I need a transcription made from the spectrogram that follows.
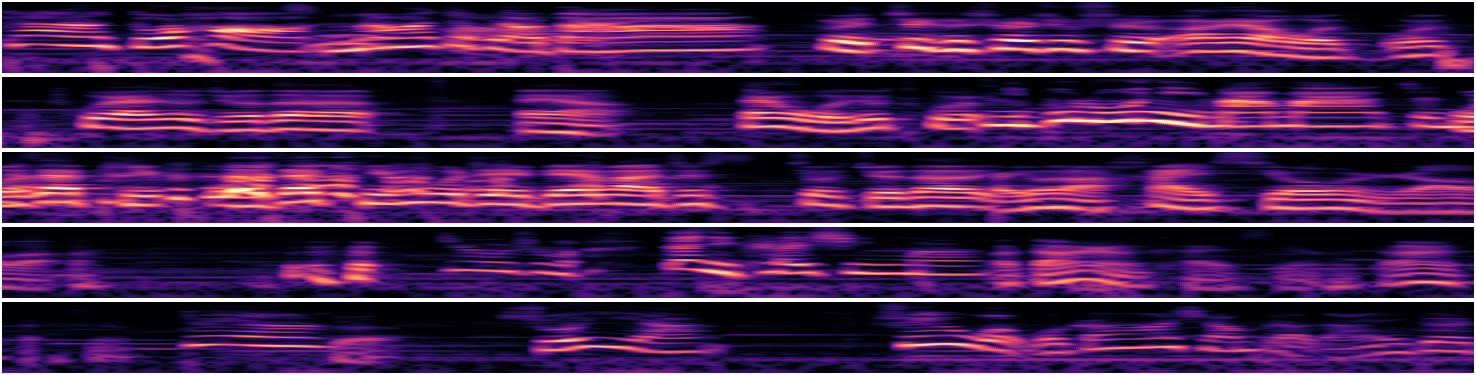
看啊，多好！你妈妈在表达啊。”。对这个事儿，就是哎呀，我我突然就觉得，哎呀，但是我就突然你不如你妈妈，真的。我在屏我在屏幕这边吧，就就觉得有点害羞，你知道吧？这有什么？但你开心吗？啊，当然开心了，当然开心了。对啊，对，所以啊，所以我我刚刚想表达一个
